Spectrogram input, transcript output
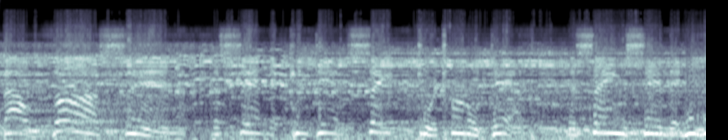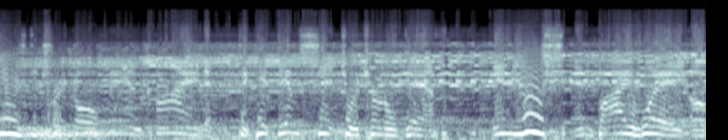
about the sin, the sin that condemns Satan to eternal death, the same sin that he used to trick all mankind to get them sent to eternal death in use and by way of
